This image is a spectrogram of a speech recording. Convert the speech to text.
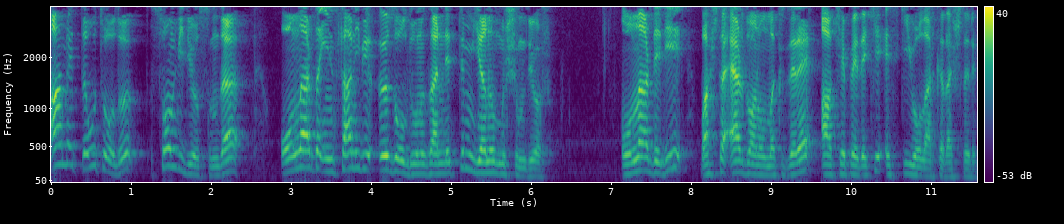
Ahmet Davutoğlu son videosunda onlar da insani bir öz olduğunu zannettim yanılmışım diyor. Onlar dediği başta Erdoğan olmak üzere AKP'deki eski yol arkadaşları.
